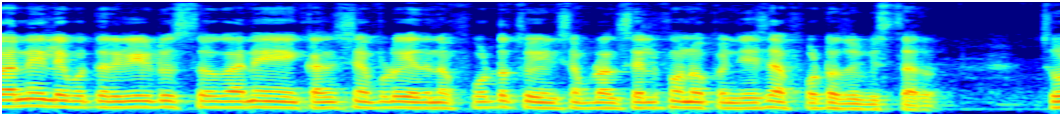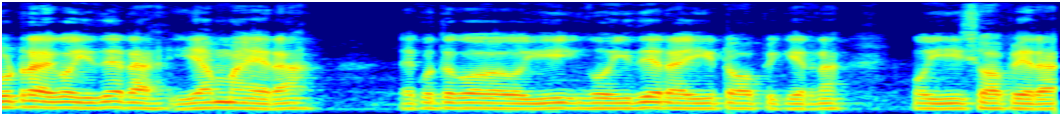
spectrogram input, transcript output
కానీ లేకపోతే రిలేటివ్స్తో కానీ కలిసినప్పుడు ఏదైనా ఫోటో చూపించినప్పుడు వాళ్ళు సెల్ ఫోన్ ఓపెన్ చేసి ఆ ఫోటో చూపిస్తారు. చూడరా ఇగో ఇదేరా ఈ అమ్మాయిరా? లేకపోతే ఇగో ఇదేరా ఈ టాపిక్ ఏరా? ఓ ఈ షాపేరా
